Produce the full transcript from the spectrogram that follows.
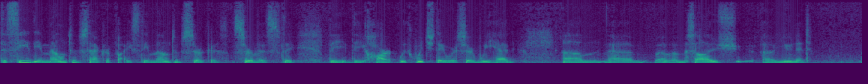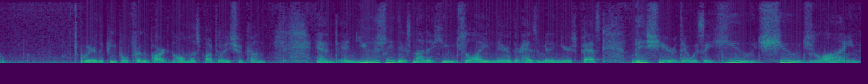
to see the amount of sacrifice, the amount of circus, service, the, the, the heart with which they were served. We had um, uh, a, massage uh, unit where the people from the park, the homeless population come. And, and usually there's not a huge line there. There hasn't been in years past. This year there was a huge, huge line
